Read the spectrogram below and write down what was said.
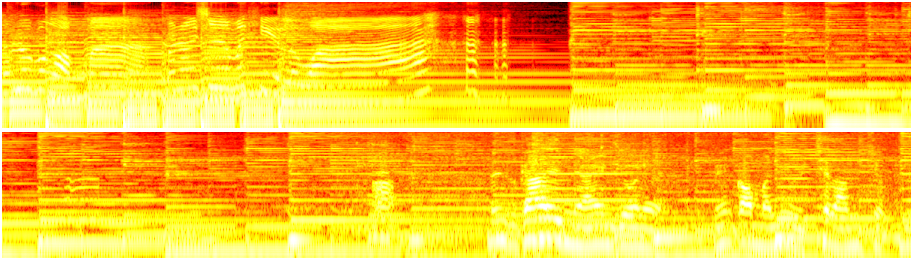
ถ้าลูกมึงออกมามันต้องชื่อมะขีดเหรอวะ 아, 맨스가리 냐인 교네 맨가 말리 체람 쳔다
